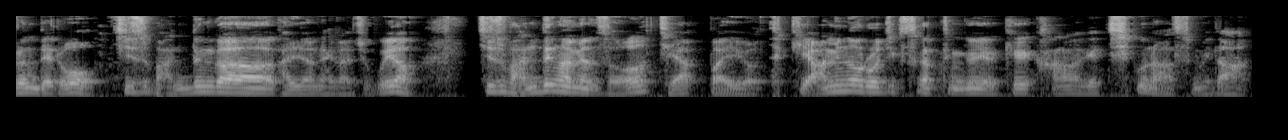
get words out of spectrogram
그런대로 지수 반등과 관련해 가지고요. 지수 반등하면서 제약바이오 특히 아미노로직스 같은 경우에 이렇게 강하게 치고 나왔습니다.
